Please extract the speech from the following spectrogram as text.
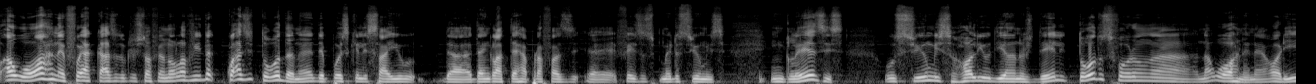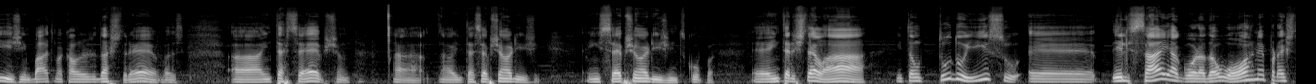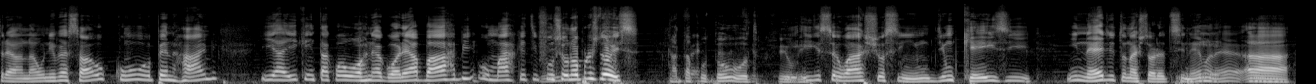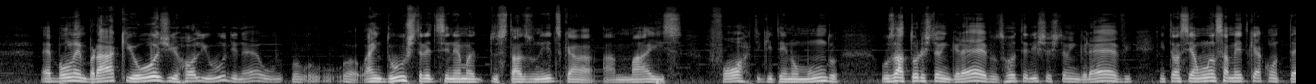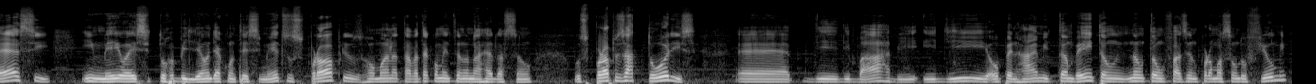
A Warner foi a casa do Christopher Nolan a vida quase toda, né? Depois que ele saiu da, da Inglaterra para fazer, eh, fez os primeiros filmes ingleses, os filmes hollywoodianos dele todos foram na, na Warner, né? Origem, Batman, Cavaleiro das Trevas, a Interception, a, a Interception é Origem, Inception é Origem, desculpa, é, Interestelar. Então tudo isso, é, ele sai agora da Warner para estrear na Universal com Oppenheim. E aí quem tá com a Warner agora é a Barbie. O marketing funcionou para os dois. Catapultou o outro filme. E isso eu acho assim um- de um case inédito na história do cinema, né? A- é bom lembrar que hoje Hollywood, né, o- o- a indústria de cinema dos Estados Unidos, que é a, a mais forte que tem no mundo, os atores estão em greve, os roteiristas estão em greve. Então, assim, é um lançamento que acontece em meio a esse turbilhão de acontecimentos. Os próprios, Romana estava até comentando na redação, os próprios atores é, de, de Barbie e de Oppenheim também tão, não estão fazendo promoção do filme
